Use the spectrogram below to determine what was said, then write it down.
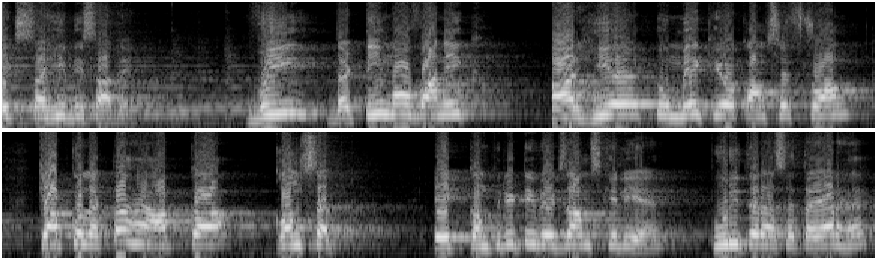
एक सही दिशा दे। We the team of Vanik are here to make your concept strong क्या आपको लगता है आपका कॉन्सेप्ट एक कॉम्पिटेटिव एग्ज़ाम्स के लिए पूरी तरह से तैयार है?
